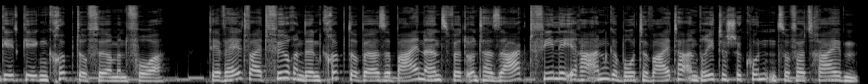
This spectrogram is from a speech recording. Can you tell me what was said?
geht gegen Kryptofirmen vor. Der weltweit führenden Kryptobörse Binance wird untersagt, viele ihrer Angebote weiter an britische Kunden zu vertreiben.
